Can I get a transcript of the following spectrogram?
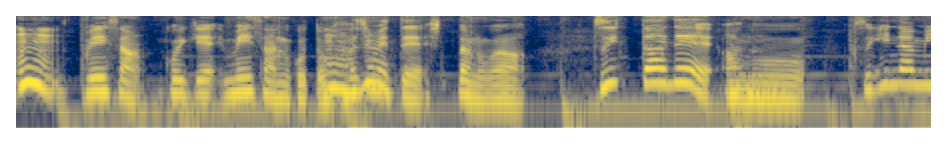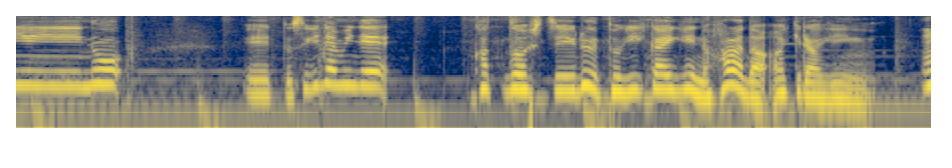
うん、メイさん小池メイさんのことを初めて知ったのが、うんうん、ツイッターであの、うん、杉並のえっ、ー、と杉並で活動している都議会議員の原田明議員。うんう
